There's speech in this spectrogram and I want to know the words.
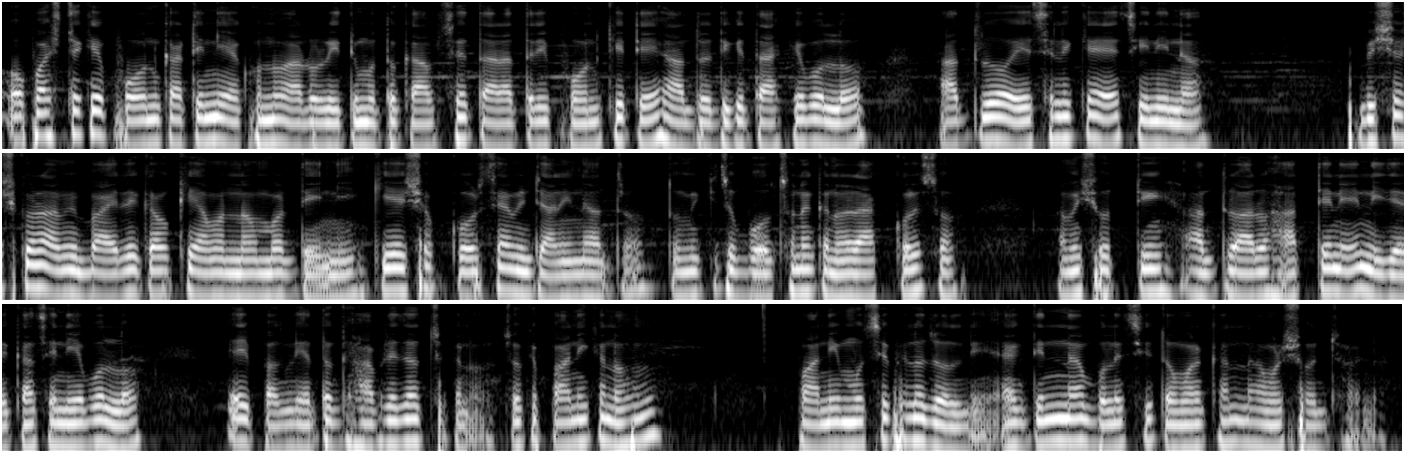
ওপাশ থেকে ফোন কাটেনি এখনও আরও রীতিমতো কাঁপছে। তাড়াতাড়ি ফোন কেটে আদ্রর দিকে তাকে বলল, আদ্র, এ ছেলেকে চিনি না। বিশ্বাস করো, আমি বাইরে কাউকে আমার নম্বর দেইনি। কে এসব করছে আমি জানি না, আদ্র। তুমি কিছু বলছো না কেন? রাগ করেছ? আমি সত্যি আদ্র আরও হাত টেনে নিজের কাছে নিয়ে বলল, এই পাগলি, এত ঘাবড়ে যাচ্ছ কেন? চোখে পানি কেন, হুম? পানি মুছে ফেলো জলদি। একদিন না বলেছি তোমার কান্না আমার সহ্য হয় না।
